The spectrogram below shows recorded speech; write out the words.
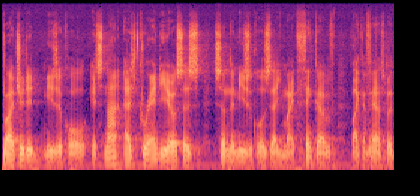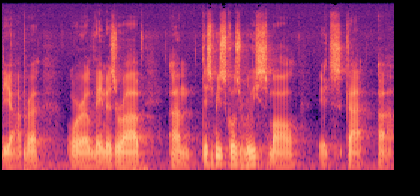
budgeted musical. It's not as grandiose as some of the musicals that you might think of, like a Phantom of the Opera or a Les Miserables. Um, this musical is really small. It's got uh,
